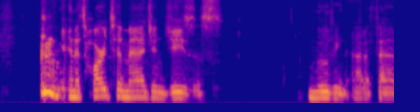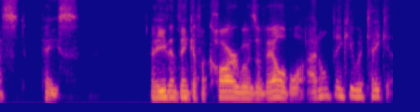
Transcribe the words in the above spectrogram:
and it's hard to imagine Jesus moving at a fast pace. I even think if a car was available, I don't think he would take it.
